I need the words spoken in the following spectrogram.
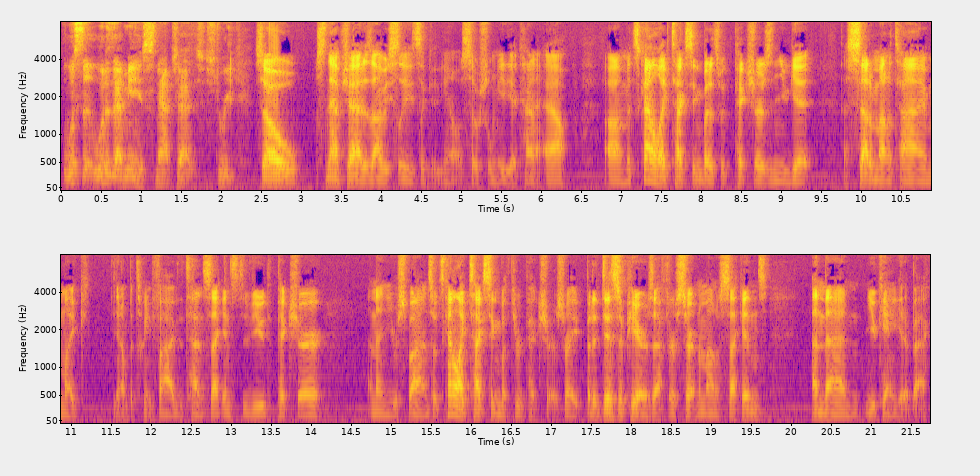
what's the, what does that mean? Snapchat streak. So Snapchat is obviously it's like a, you know a social media kind of app. Um, it's kind of like texting, but it's with pictures, and you get a set amount of time, like you know between five to ten seconds to view the picture, and then you respond. So it's kind of like texting but through pictures, right? But it disappears after a certain amount of seconds, and then you can't get it back.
